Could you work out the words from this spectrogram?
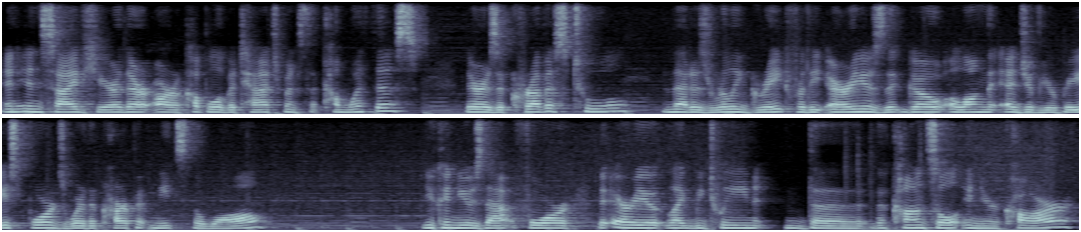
And inside here, there are a couple of attachments that come with this. There is a crevice tool, and that is really great for the areas that go along the edge of your baseboards where the carpet meets the wall. You can use that for the area like between the, the console in your car.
